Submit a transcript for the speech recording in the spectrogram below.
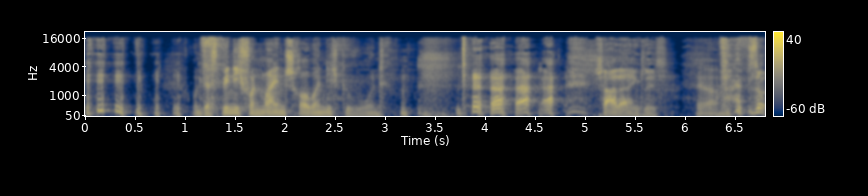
Und das bin ich von meinen Schraubern nicht gewohnt. Schade eigentlich. Ja. So,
